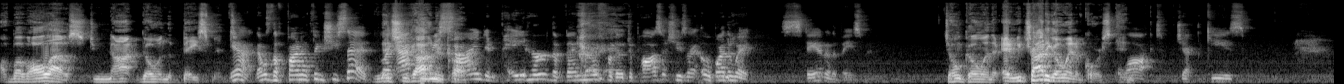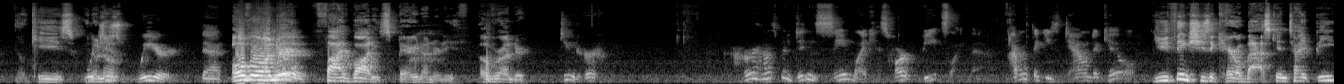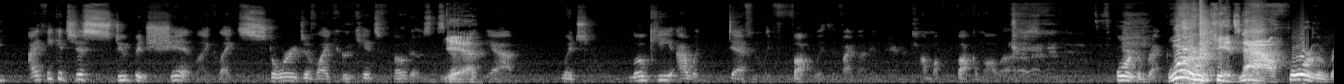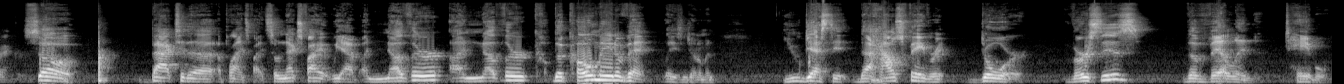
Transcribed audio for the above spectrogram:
above all else, do not go in the basement. Yeah, that was the final thing she said. then Like she after we signed and paid her the Venmo for the deposit, she's like, "Oh, by the way, stay out of the basement. Don't go in there. And we try to go in, of course. And Locked. Check the keys." no keys. We Which is weird. That Over under live- five bodies buried underneath. Over under. dude. Her her husband didn't seem like his heart beats like that. I don't think he's down to kill. Do you think she's a Carole Baskin type beat? I think it's just stupid shit, like like storage of like her kids' photos and stuff. Yeah. like- yeah. Which low key, I would definitely fuck with if I got in there. I'm gonna fuck them all up. For the record. We're her kids now. For the record. So back to the appliance fight. So next fight we have another another co- the co-main event, ladies and gentlemen. You guessed it, the house favorite door versus the villain table.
